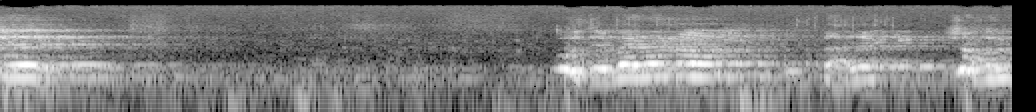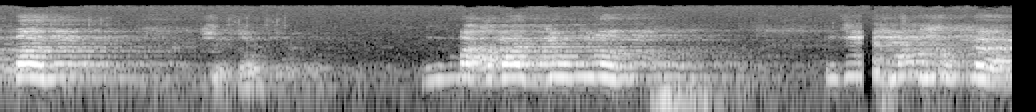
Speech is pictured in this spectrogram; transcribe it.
যে শুধু বাবার জন্য যে হাহাকার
